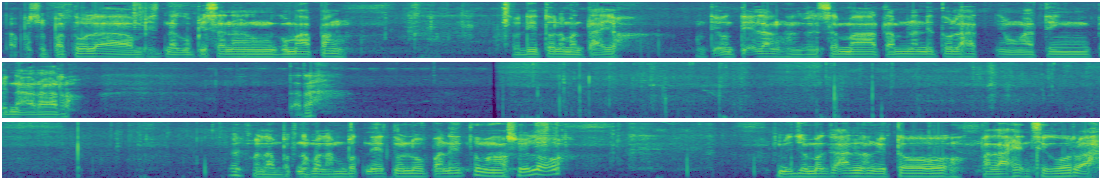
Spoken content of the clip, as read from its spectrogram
Tapos yung patula, nag-upisa ng gumapang. So dito naman tayo. Unti-unti lang hanggang sa matamnan nito lahat yung ating pinaararo. Tara. Ay, malambot na malambot na itong lupa na ito mga sulo. Oh. Medyo magaan lang ito palahin siguro ah.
